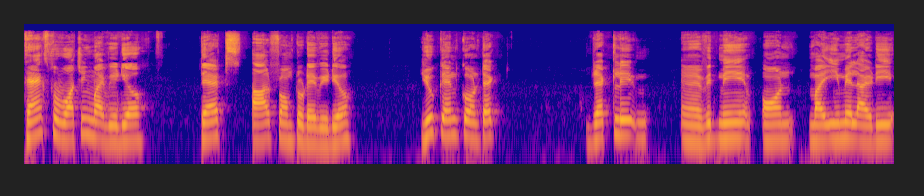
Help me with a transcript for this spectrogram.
Thanks for watching my video. That's all from today video. You can contact directly uh, with me on my email ID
